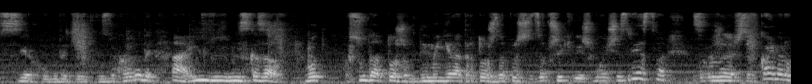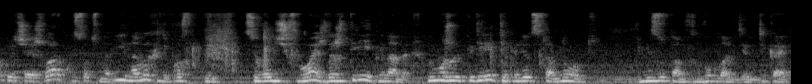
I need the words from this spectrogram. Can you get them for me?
сверху вот эти вот воздуховоды. А, и не сказал, вот сюда тоже в дымогенератор тоже запрыш- запшикиваешь моющее средство, загружаешься в камеру, включаешь варку, собственно, и на выходе просто ты всю водичку смываешь, даже тереть не надо. Ну, может быть, потереть тебе придется там, ну, внизу там в углах, где натекает,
